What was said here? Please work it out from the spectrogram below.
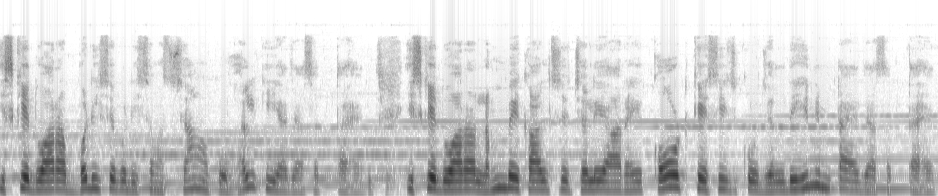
इसके द्वारा बड़ी से बड़ी समस्याओं को हल किया जा सकता है। इसके द्वारा लंबे काल से चले आ रहे कोर्ट केसेज को जल्दी ही निपटाया जा सकता है।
